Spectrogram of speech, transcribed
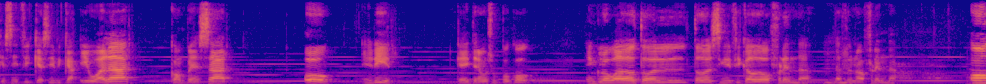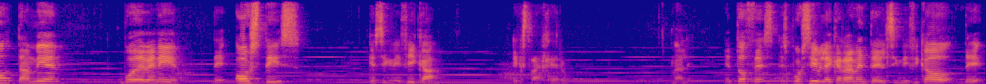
que significa, que significa igualar, compensar o herir. Que ahí tenemos un poco englobado todo el, todo el significado de ofrenda, de hacer una ofrenda. O también puede venir de hostis, que significa extranjero. ¿Vale? Entonces, es posible que realmente el significado de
